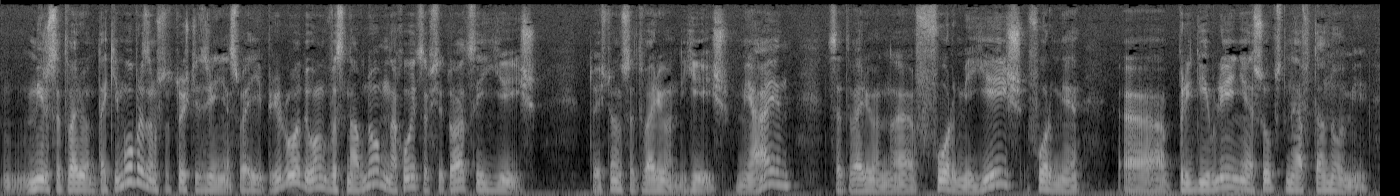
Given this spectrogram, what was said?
мир сотворен таким образом, что с точки зрения своей природы он в основном находится в ситуации ейш. То есть он сотворен ейш миаин, сотворен э, в форме ейш, в форме предъявления собственной автономии –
